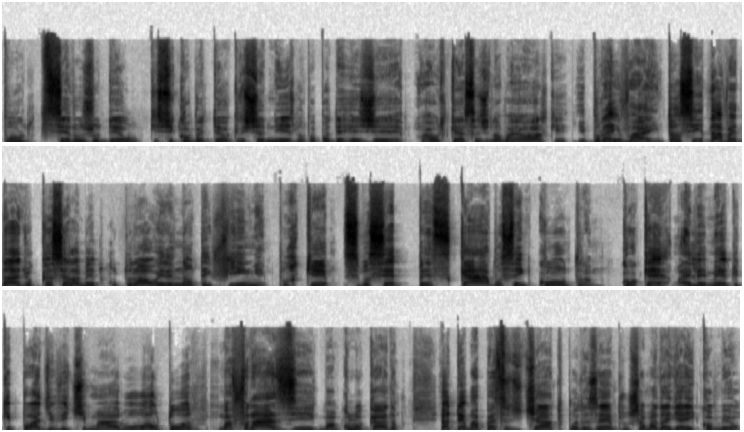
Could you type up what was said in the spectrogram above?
por ser um judeu que se converteu ao cristianismo para poder reger a orquestra de Nova York. E por aí vai. Então, assim, na verdade, o cancelamento cultural ele não tem fim, porque se você pescar, você encontra qualquer elemento que pode vitimar o autor. Uma frase mal colocada. Eu tenho uma peça de teatro, por exemplo, chamada E aí Comeu.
